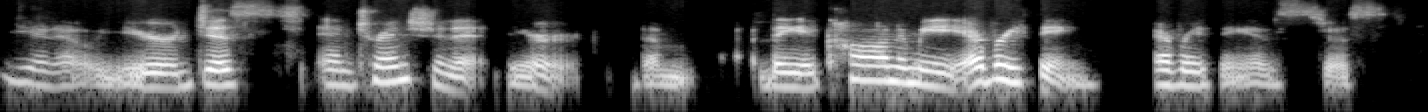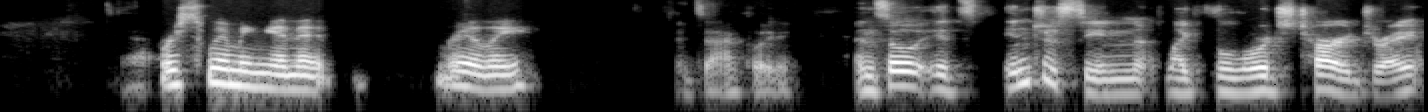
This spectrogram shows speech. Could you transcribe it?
you know you're just entrenched in it. You're the the economy everything everything is just we're swimming in it really. Exactly and so it's interesting like the lord's charge right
